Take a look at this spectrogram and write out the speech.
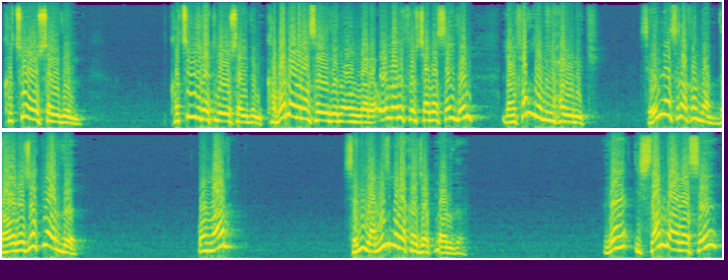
katı olsaydın, katı yürekli olsaydın, kaba davransaydın onlara, onları fırçalasaydın لَنْفَضُّ مِنْ حَوْلِكِ Senin etrafından dağılacaklardı. Onlar seni yalnız bırakacaklardı. Ve İslam davası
